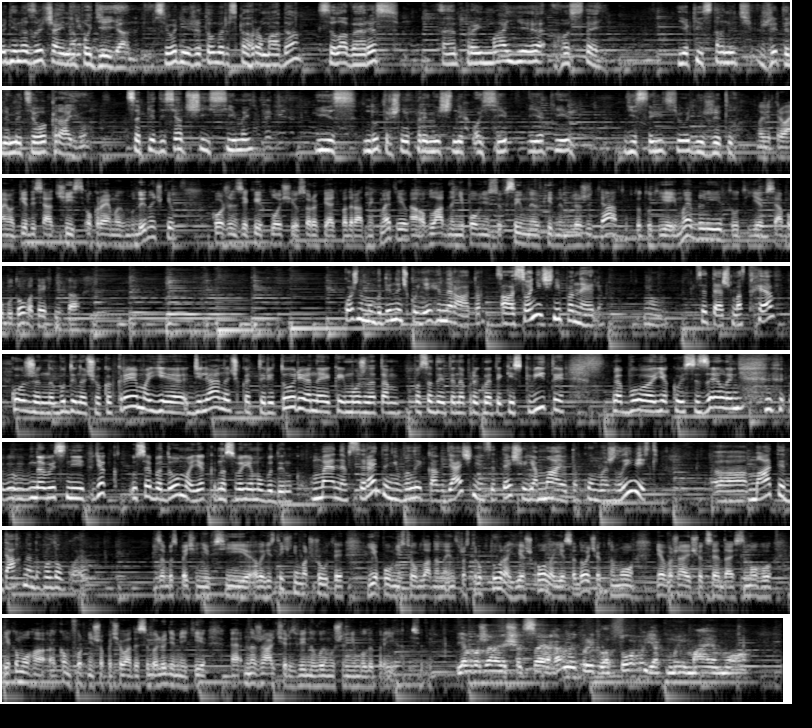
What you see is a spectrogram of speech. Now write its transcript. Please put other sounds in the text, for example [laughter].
Сьогодні надзвичайна подія. Сьогодні Житомирська громада села Верес е, приймає гостей, які стануть жителями цього краю. Це 56 сімей із внутрішньопереміщених осіб, які дістають сьогодні житло. Ми відкриваємо 56 окремих будиночків, кожен з яких площею 45 квадратних метрів, обладнані повністю всім необхідним для життя. Тобто тут є і меблі, тут є вся побутова техніка. У кожному будиночку є генератор, сонячні панелі. Це теж must have. Кожен будиночок окремо, є діляночка, територія, на якій можна там посадити, наприклад, якісь квіти або якусь зелень [laughs] навесні, як у себе вдома, як на своєму будинку. У мене всередині велика вдячність за те, що я маю таку можливість е, мати дах над головою. Забезпечені всі логістичні маршрути, є повністю обладнана інфраструктура, є школа, є садочок. Тому я вважаю, що це дасть змогу якомога комфортніше почувати себе людям, які, е, на жаль, через війну вимушені були приїхати сюди. Я вважаю, що це гарний приклад того, як ми маємо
